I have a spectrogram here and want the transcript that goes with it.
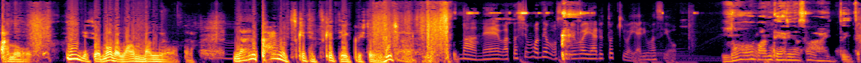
あの、いいんですよ。まだワンバンぐらいだったら。うん何回もつけてつけていく人もいるじゃないですか。まあね、私もでもそれはやるときはやりますよ。ノーマンでやりなさいって言って。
